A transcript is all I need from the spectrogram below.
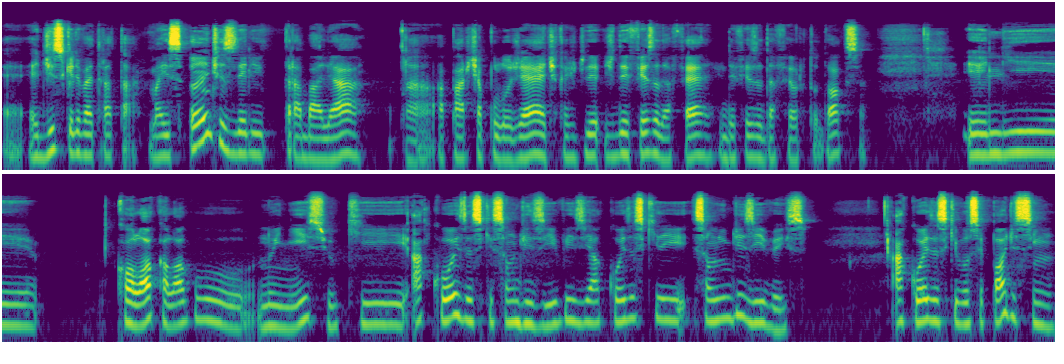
É, é, disso que ele vai tratar. Mas antes dele trabalhar a, a parte apologética, de, de defesa da fé, de defesa da fé ortodoxa, ele coloca logo no início que há coisas que são dizíveis e há coisas que são indizíveis. Há coisas que você pode sim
